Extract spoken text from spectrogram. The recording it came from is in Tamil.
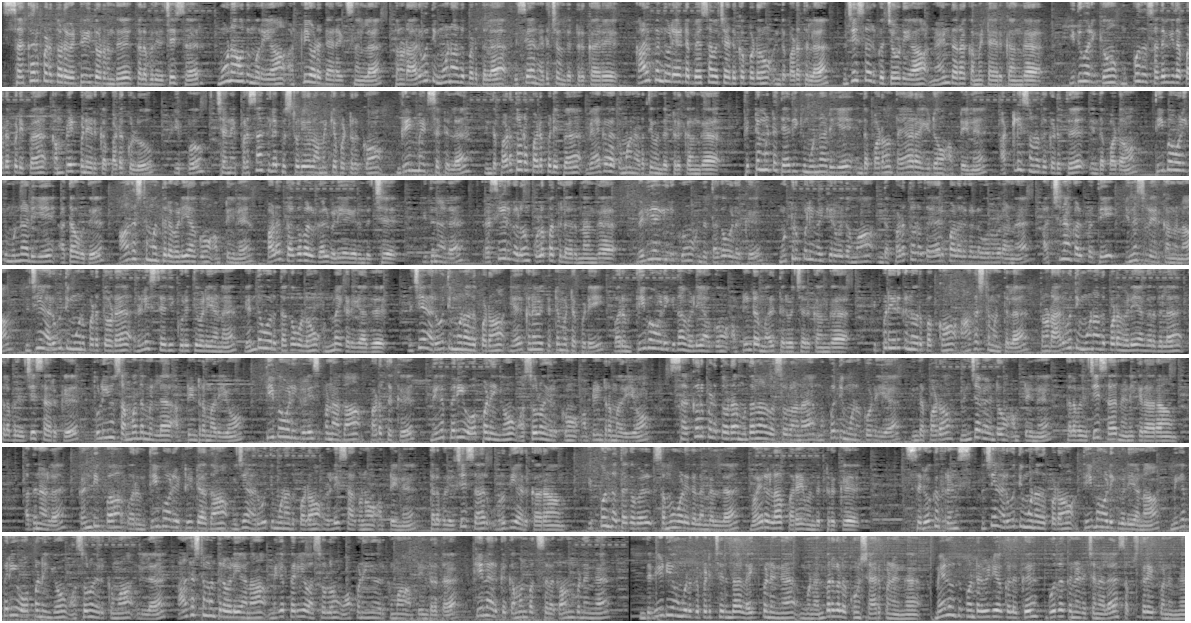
சர்க்கார் படத்தோட வெற்றியை தொடர்ந்து தளபதி விஜய் சார் மூணாவது முறையா அட்லியோட டைரக்ஷன்ல தன்னோட அறுபத்தி மூணாவது படத்துல பிஸியா நடிச்சு வந்துட்டு இருக்காரு. கால்பந்து விளையாட்டை பேச வச்சு எடுக்கப்படும் இந்த படத்துல விஜய் சாருக்கு ஜோடியா நயன்தாரா கமிட் ஆயிருக்காங்க. இது வரைக்கும் முப்பது சதவிகித படப்பிடிப்பை கம்ப்ளீட் பண்ணியிருக்க படக்குழு இப்போ சென்னை பிரசாத் லேப் ஸ்டுடியோவில் அமைக்கப்பட்டிருக்கும் கிரீன்மேட் செட்டில் இந்த படத்தோட படப்பிடிப்பை வேக வேகமாக நடத்தி வந்துட்டு இருக்காங்க திட்டமிட்ட தேதிக்கு முன்னாடியே இந்த படம் தயாராகிடும் அப்படின்னு அட்லி சொன்னதுக்கு அடுத்து இந்த படம் தீபாவளிக்கு முன்னாடியே அதாவது ஆகஸ்ட் மந்த்ல வெளியாகும் அப்படின்னு பல தகவல்கள் வெளியாகி இருந்துச்சு. இதனால ரசிகர்களும் குழப்பத்துல இருந்தாங்க. வெளியாகி இருக்கும் இந்த தகவலுக்கு முற்றுப்புள்ளி வைக்கிற விதமா இந்த படத்தோட தயாரிப்பாளர்கள் ஒருவரான அர்ச்சனா பத்தி என்ன சொல்லியிருக்காங்கன்னா விஜய் அறுபத்தி மூணு படத்தோட ரிலீஸ் தேதி குறித்து வெளியான எந்த ஒரு தகவலும் உண்மை கிடையாது. விஜய் அறுபத்தி மூணாவது படம் ஏற்கனவே திட்டமிட்டபடி வரும் தீபாவளிக்கு தான் வெளியாகும் அப்படின்ற மாதிரி தெரிவிச்சிருக்காங்க. இப்படி இருக்குன்னு ஒரு பக்கம் ஆகஸ்ட் மந்த்ல தன்னோட அறுபத்தி மூணாவது படம் வெளியாகிறதுல தளபதி விஜய் சாருக்கு துளியும் சம்மந்தம் இல்லை அப்படின்ற மாதிரியும் தீபாவளிக்கு ரிலீஸ் பண்ணாதான் படத்துக்கு மிகப்பெரிய ஓப்பனிங்கும் வசூலும் இருக்கும் அப்படின்ற மாதிரியும் சக்கர் படத்தோட முதல் நாள் வசூலான முப்பத்தி மூணு கோடியை இந்த படம் மிஞ்ச வேண்டும் அப்படின்னு தளபதி விஜய் சார் நினைக்கிறாராம். அதனால கண்டிப்பா வரும் தீபாவளி ட்ரீட்டா தான் விஜய் அறுபத்தி மூணாவது படம் ரிலீஸ் ஆகணும் அப்படின்னு தளபதி விஜய் சார் உறுதியா இருக்காராம். இப்போ இந்த தகவல் சமூக வலைதளங்கள்ல வைரலா பரவி வந்துட்டு இருக்கு. சரி ஓகே ஃப்ரெண்ட்ஸ் விஜய் அறுபத்தி மூணாவது படம் தீபாவளிக்கு வெளியானா மிகப்பெரிய ஓப்பனிங்கும் வசூலும் இருக்குமா? இல்ல ஆகஸ்ட் மந்த்ல வெளியானா மிகப்பெரிய வசூலும் ஓப்பனிங்கும் இருக்குமா? அப்படின்றத கீழே இருக்க கமெண்ட் பாக்ஸ்ல கமெண்ட் பண்ணுங்க. இந்த வீடியோ உங்களுக்கு பிடிச்சிருந்தா லைக் பண்ணுங்க. உங்க நண்பர்களுக்கும் ஷேர் பண்ணுங்க. மேலும் இது போன்ற வீடியோக்களுக்கு பூத கன்னட சேனலை சப்ஸ்கிரைப் பண்ணுங்க.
